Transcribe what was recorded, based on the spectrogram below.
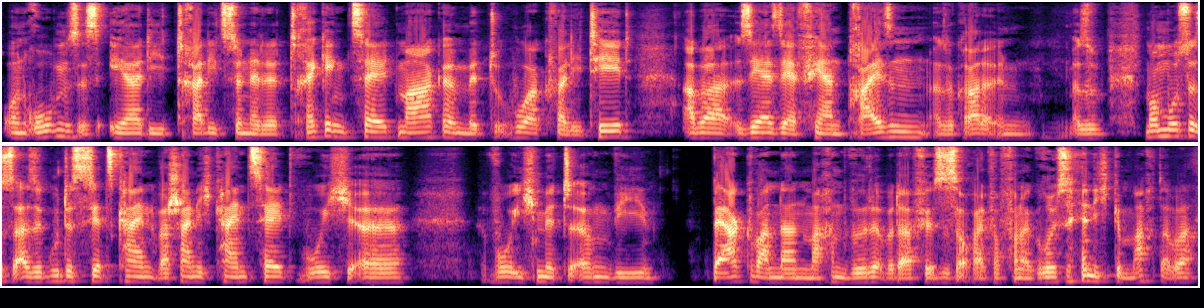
Und Robens ist eher die traditionelle Trekking-Zeltmarke mit hoher Qualität, aber sehr sehr fairen Preisen. Also gerade im also man muss es also gut, es ist jetzt kein wahrscheinlich kein Zelt, wo ich äh, wo ich mit irgendwie Bergwandern machen würde, aber dafür ist es auch einfach von der Größe her nicht gemacht. Aber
